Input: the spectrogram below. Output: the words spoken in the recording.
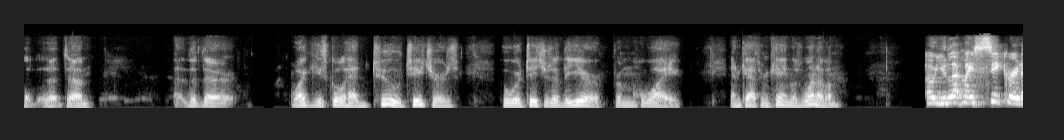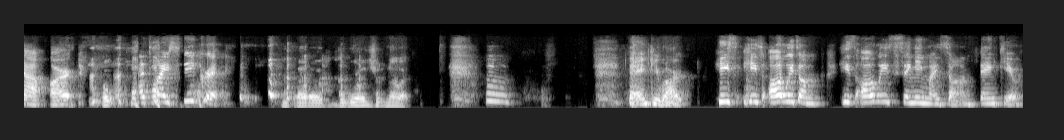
That, that, um, that the Waikiki School had two teachers who were teachers of the year from Hawaii, and Catherine Kane was one of them. Oh, you let my secret out, Art. Oh. That's my secret. uh, the world should know it. Thank you, Art. He's he's always um he's always singing my song. Thank you.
